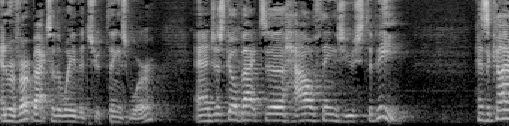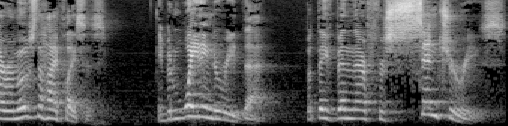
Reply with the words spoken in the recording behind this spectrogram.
and revert back to the way that you, things were and just go back to how things used to be. Hezekiah removes the high places. You've been waiting to read that, but they've been there for centuries.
